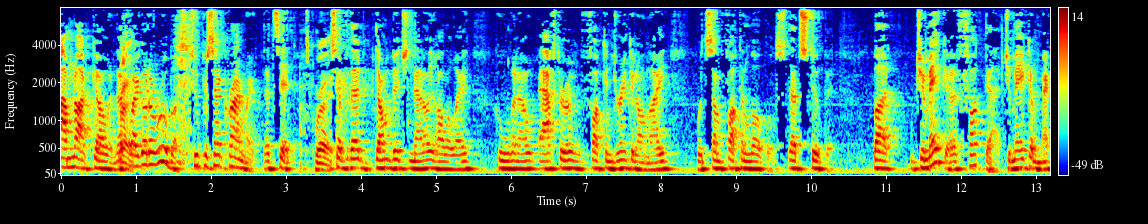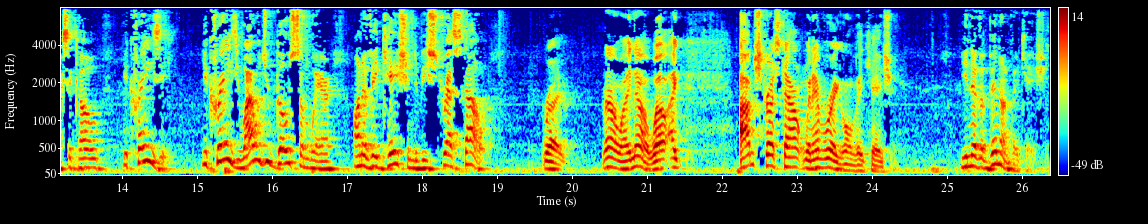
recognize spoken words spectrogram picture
I'm not going. That's Right. why I go to Aruba. Two percent crime rate. That's it. Right. Except for that dumb bitch Natalee Holloway who went out after fucking drinking all night with some fucking locals. That's stupid. But Jamaica, fuck that. Jamaica, Mexico, you're crazy. You're crazy. Why would you go somewhere on a vacation to be stressed out? Right. No, I know. Well, I I'm stressed out whenever I go on vacation. You never been on vacation.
